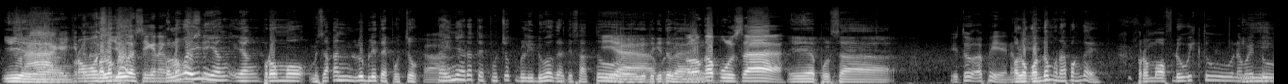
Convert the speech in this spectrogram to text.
Iya. Nah, kayak gitu. Promosi Kalau juga nggak- sih kan Kalau nggak ini yang yang promo, misalkan lu beli teh pucuk, Ah. kayaknya ada teh pucuk beli dua gratis satu, Iya, gitu-gitu kan. Kalau enggak pulsa. Iya pulsa. Itu apa ya? Kalau kondom kenapa enggak ya? promo of the week tuh namanya Iya, tuh.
